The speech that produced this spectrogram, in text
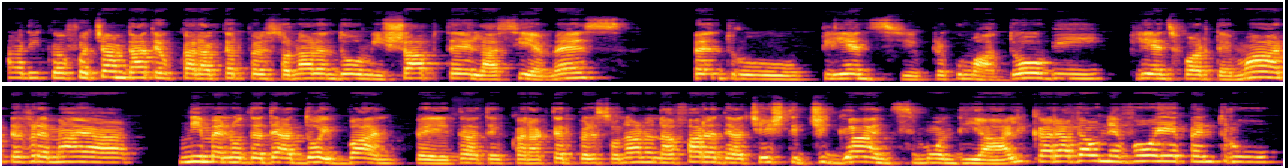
Adică făceam date cu caracter personal în 2007 la CMS pentru clienți precum Adobe, clienți foarte mari. Pe vremea aia nimeni nu dădea doi bani pe date cu caracter personal în afară de acești giganți mondiali care aveau nevoie pentru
